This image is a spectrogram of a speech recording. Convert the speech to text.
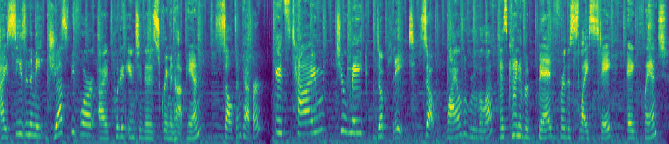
I season the meat just before I put it into the screaming hot pan. Salt and pepper. It's time to make the plate. So, wild arugula as kind of a bed for the sliced steak, eggplant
